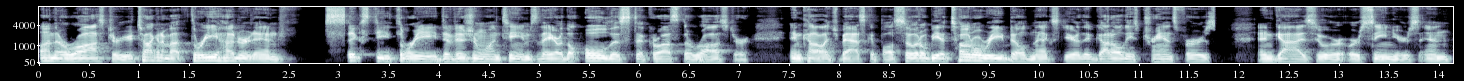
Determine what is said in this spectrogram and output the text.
on their roster. You're talking about 363 Division One teams. They are the oldest across the roster in college basketball. So it'll be a total rebuild next year. They've got all these transfers and guys who are, are seniors and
